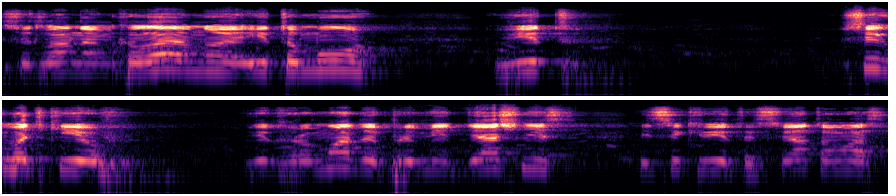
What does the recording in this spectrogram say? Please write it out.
Світланою Миколаївною. І тому від всіх батьків, від громади прийміть вдячність і ці квіти. Святом вас!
